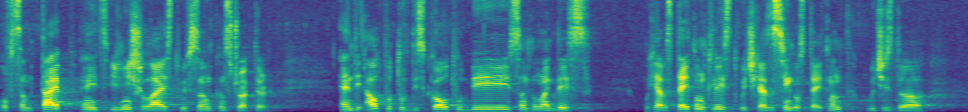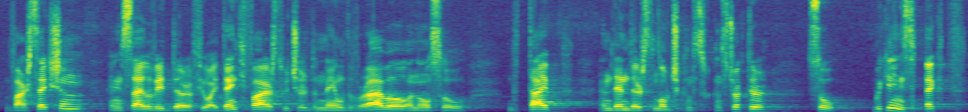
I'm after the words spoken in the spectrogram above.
of some type, and it's initialized with some constructor. And the output of this code would be something like this. We have a statement list which has a single statement, which is the var section, and inside of it there are a few identifiers, which are the name of the variable and also the type, and then there's an object constructor. So we can inspect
